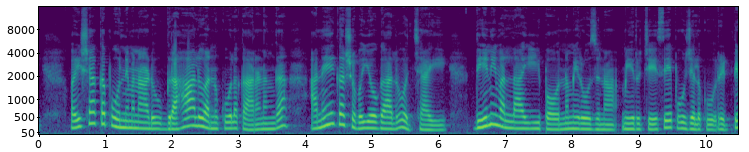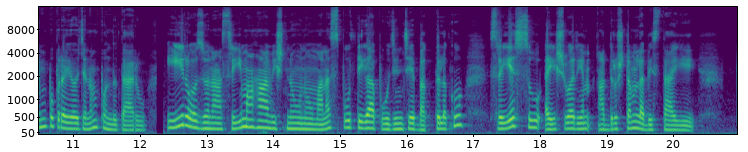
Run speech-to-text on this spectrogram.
వైశాఖ పూర్ణిమ నాడు గ్రహాలు అనుకూల కారణంగా అనేక శుభయోగాలు వచ్చాయి. దీనివల్ల ఈ పౌర్ణమి రోజున మీరు చేసే పూజలకు రెట్టింపు ప్రయోజనం పొందుతారు. ఈ రోజున శ్రీ మహావిష్ణువును మనస్ఫూర్తిగా పూజించే భక్తులకు శ్రేయస్సు ఐశ్వర్యం అదృష్టం లభిస్తాయి.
